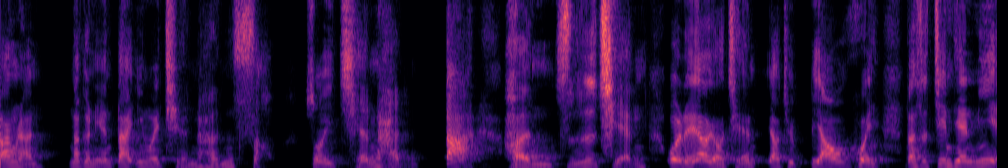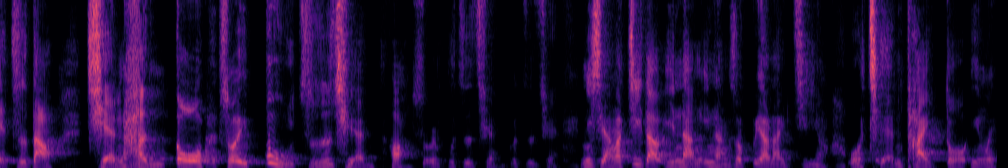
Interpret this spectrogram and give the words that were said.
当然，那个年代因为钱很少，所以钱很大，很值钱。为了要有钱，要去标会。但是今天你也知道，钱很多，所以不值钱。哈，所以不值钱，不值钱。你想要寄到银行，银行说不要来寄啊，我钱太多，因为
